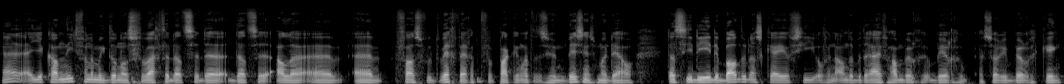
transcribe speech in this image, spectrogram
Ja. Je kan niet van de McDonald's verwachten dat ze, de, dat ze alle eh, eh, fastfood wegwerpverpakking, wat is hun businessmodel, dat ze die in de band doen als KFC of een ander bedrijf, Hamburger, Burger, sorry, Burger King,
